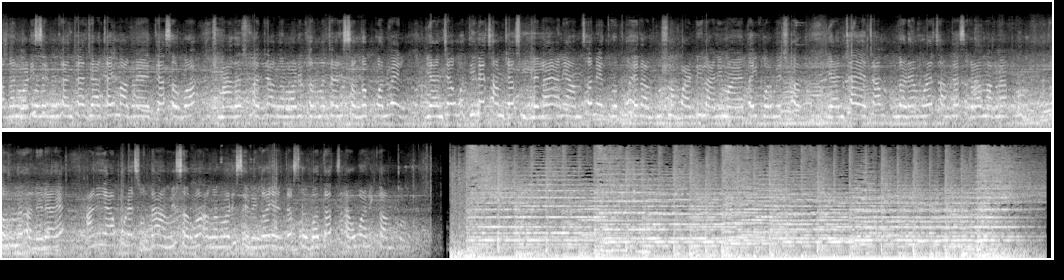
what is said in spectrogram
अंगणवाडी सेविकांच्या ज्या काही मागण्या आहेत त्या सर्व महाराष्ट्राचे अंगणवाडी कर्मचारी संघ पनवेल यांच्या वतीनेच आमच्या सुटलेला आहे. आणि आमचं नेतृत्व हे रामकृष्ण पाटील आणि मायाताई परमेश्वर यांच्या याच्या लढ्यामुळेच आमच्या सगळ्या मागण्या आम्ही सर्व अंगणवाडी सेविका यांच्या सोबतच राहू आणि काम करू.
